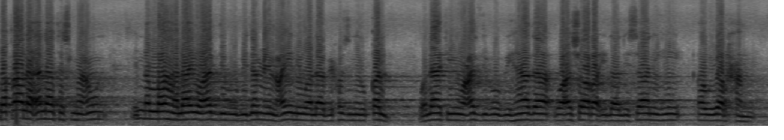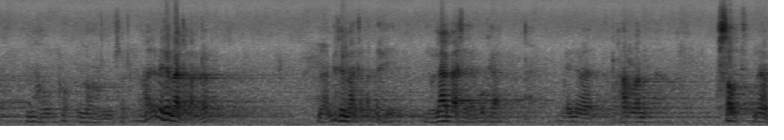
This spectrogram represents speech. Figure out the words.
فقال ألا تسمعون؟ إن الله لا يعذب بدمع العين ولا بحزن القلب ولكن يعذب بهذا وأشار إلى لسانه أو يرحم. اللهم صل هذا مثل ما تقدم. نعم مثل ما تقدم. فيه لا بأس بالبكاء وإنما محرم الصوت نعم.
